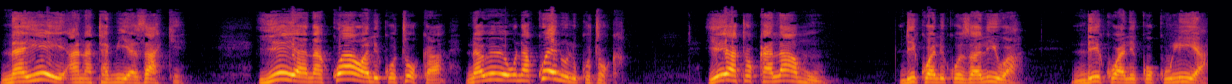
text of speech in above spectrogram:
na yeye ana tabia zake. Yeye ana kwao alikotoka na wewe una kwenu ulikotoka. Yeye atoka lamu ndiko alikozaliwa ndiko alikokulia.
